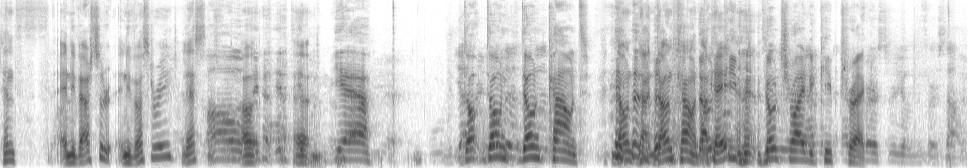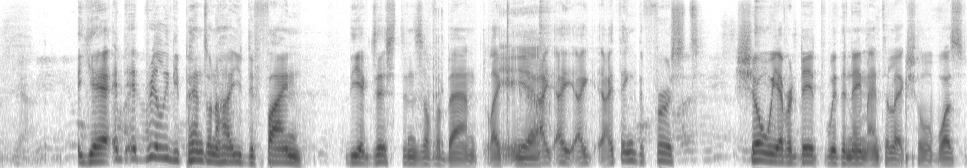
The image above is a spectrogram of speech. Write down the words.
10th anniversary, anniversary last. Oh, it, it, it, yeah. Don't don't don't count. don't, don't don't count. Don't okay. keep- don't try to keep track. Yeah, it, it really depends on how you define the existence of a band. Like, Yeah. I, I, I, think the first show we ever did with the name Antillectual was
